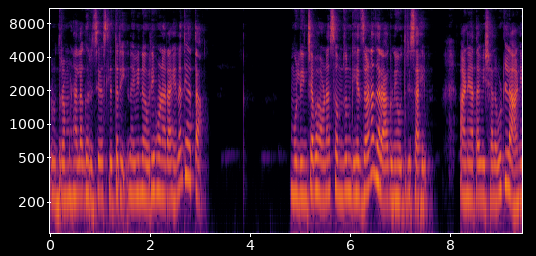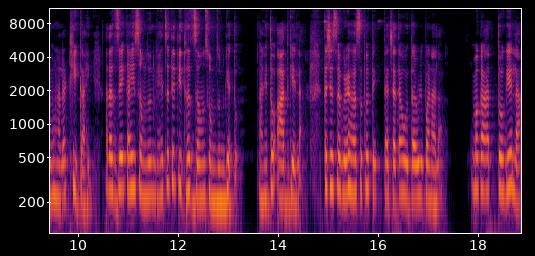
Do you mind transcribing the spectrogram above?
रुद्र म्हणाला घरचे असले तरी नवी नवरी होणार आहे ना ती आता? मुलींच्या भावना समजून घेत जा ना जरा अग्निहोत्री साहेब. आणि आता विशाल उठला आणि म्हणाला ठीक आहे. आता जे काही समजून घ्यायचं ते तिथंच जाऊन समजून घेतो. आणि तो आत गेला. तसे सगळे हसत होते. त्याच्या त्या उतावळीपणाला. मग आत तो गेला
